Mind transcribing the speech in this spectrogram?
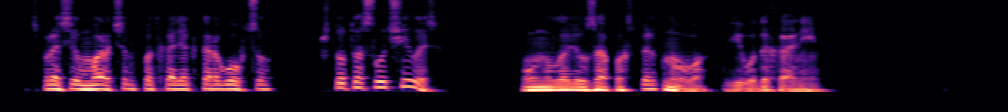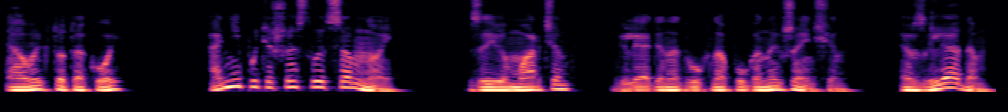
— спросил Марчант, подходя к торговцу. «Что-то случилось?» Он уловил запах спиртного в его дыхании. «А вы кто такой?» «Они путешествуют со мной», — заявил Марчант, глядя на двух напуганных женщин. Взглядом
